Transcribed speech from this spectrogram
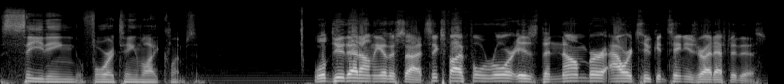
seating for a team like Clemson. We'll do that on the other side. Six five four roar is the number. Hour two continues right after this.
